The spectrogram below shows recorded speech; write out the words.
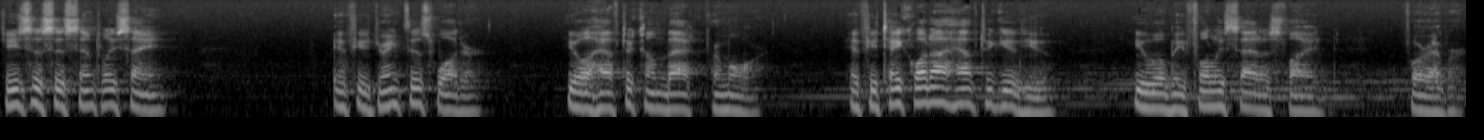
Jesus is simply saying, if you drink this water, you will have to come back for more. If you take what I have to give you, you will be fully satisfied forever.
